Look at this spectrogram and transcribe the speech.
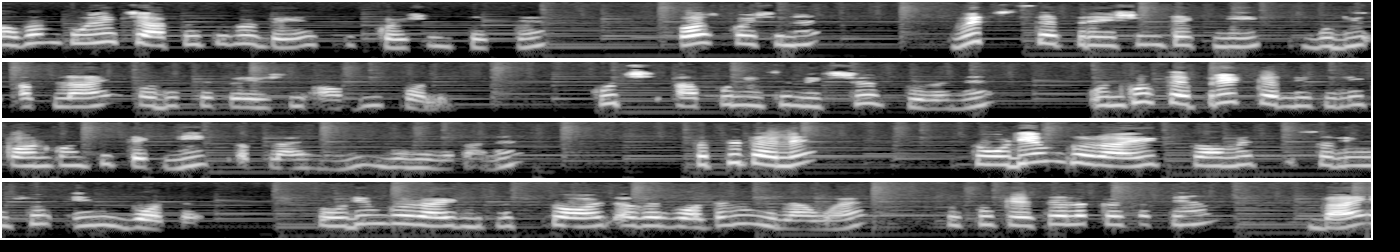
अब हम पूरे चैप्टर के ऊपर बेस्ड क्वेश्चन देखते हैं। फ़र्स्ट क्वेश्चन है which separation technique would you apply for the separation of the following कुछ आपको नीचे मिक्सचर्स गिवन है। उनको सेपरेट करने के लिए कौन कौन सी टेक्निक अप्लाई होंगी, ये हमें बताना है। सबसे पहले sodium chloride from its solution in water sodium chloride मतलब सॉल्ट अगर वाटर में मिला हुआ है तो उसको कैसे अलग कर सकते हैं हम? By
